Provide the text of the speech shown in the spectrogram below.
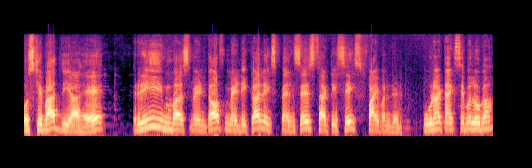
उसके बाद दिया है reimbursement of medical expenses thirty six five hundred पूरा टैक्सेबल होगा।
